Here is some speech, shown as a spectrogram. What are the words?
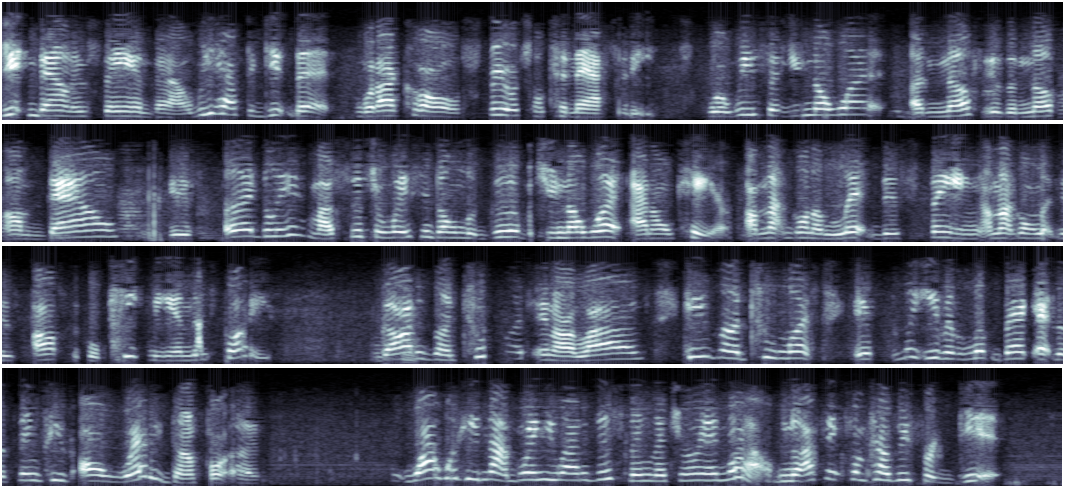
getting down and staying down. We have to get that what I call spiritual tenacity, where we say, you know what, enough is enough. I'm down. It's ugly. My situation don't look good, but you know what? I don't care. I'm not going to let this thing. I'm not going to let this obstacle keep me in this place. God has done too much in our lives. He's done too much. If we even look back at the things He's already done for us, why would he not bring you out of this thing that you're in now? You know, I think sometimes we forget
